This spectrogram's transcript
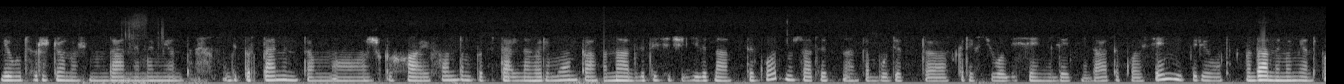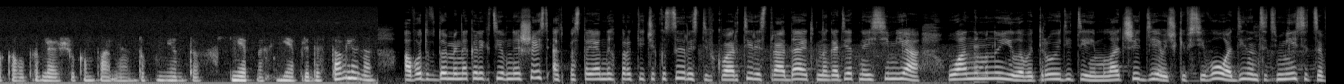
и утвержден уже на данный момент департаментом э, ЖКХ и фондом капитального ремонта на 2019 год. Ну, соответственно, это будет, э, скорее всего, весенний-летний, да, такой осенний период. На данный момент пока в управляющую компанию документов сметных не предоставлено. А вот в доме на коллективной 6 от постоянных протечек и сырости в квартире страдает многодетная семья. У Анны Мануиловой трое детей, младшей девочки всего 11 месяцев.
